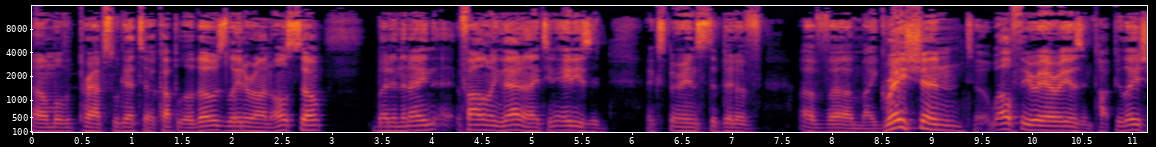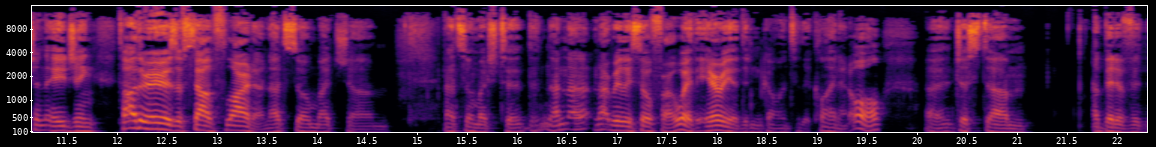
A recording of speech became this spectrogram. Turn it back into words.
Um, we'll, perhaps we'll get to a couple of those later on also. But in the following that, in the 1980s, it experienced a bit of of uh, migration to wealthier areas and population aging to other areas of South Florida. Not so much, um, not so much to not, not, not really so far away. The area didn't go into decline at all. Uh, just um, a bit of a,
